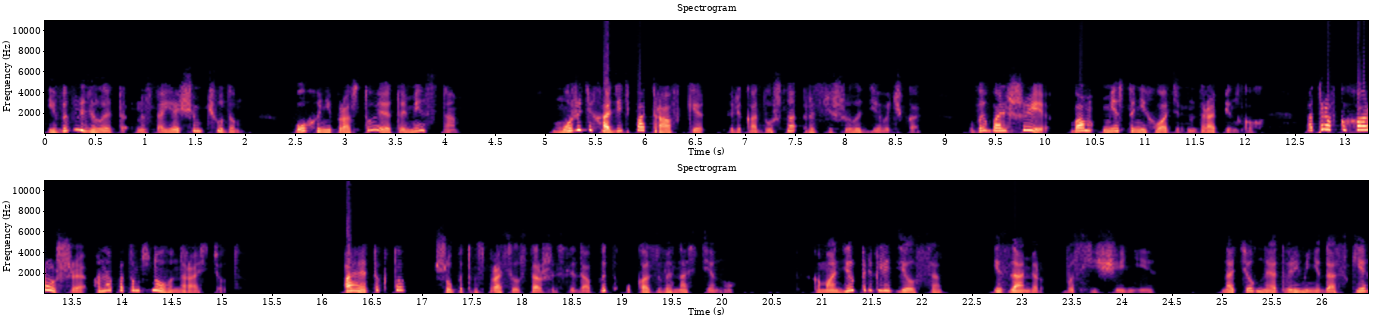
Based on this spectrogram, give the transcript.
И выглядело это настоящим чудом. Ох, и непростое это место. «Можете ходить по травке», – великодушно разрешила девочка. «Вы большие, вам места не хватит на тропинках. А травка хорошая, она потом снова нарастет. А это кто? Шепотом спросил старший следопыт, указывая на стену. Командир пригляделся и замер в восхищении. На темной от времени доске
